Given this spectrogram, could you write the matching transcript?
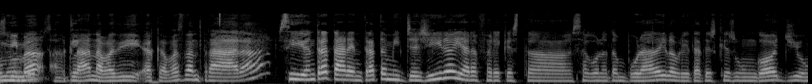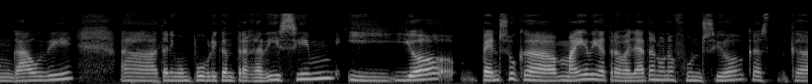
un Mima, luxe. clar, anava a dir, acabes d'entrar ara... Sí, jo he entrat ara, he entrat a mitja gira i ara faré aquesta segona temporada i la veritat és que és un goig i un gaudi. Uh, tenim un públic entregadíssim i jo penso que mai havia treballat en una funció que, que,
